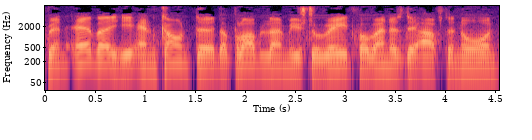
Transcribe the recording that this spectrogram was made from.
whenever he encountered a problem, he used to wait for Wednesday afternoon,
